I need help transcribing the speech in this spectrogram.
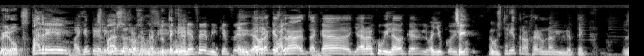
Pero, pues, padre. Hay gente que es le padre gusta, trabajar en una Sí, biblioteca. Mi jefe, mi jefe, ahora que está acá, ya era jubilado acá en el Bayuco, dijo, Sí. me gustaría trabajar en una biblioteca. Pues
